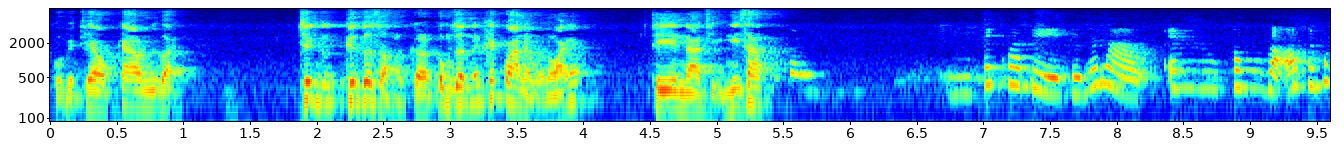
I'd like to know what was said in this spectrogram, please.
của Viettel cao như vậy? Trên cái, cơ sở là công dân ấy, khách quan này mà nói đấy thì là chị nghĩ sao khách quan thì thứ nhất là em không rõ cái mức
